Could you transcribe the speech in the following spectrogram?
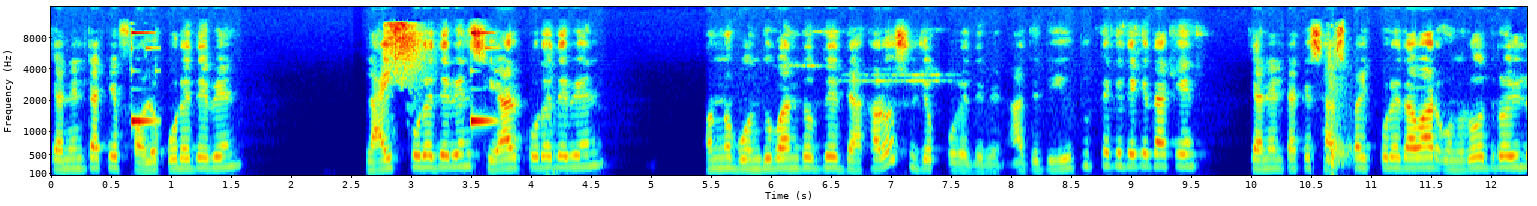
চ্যানেলটাকে ফলো করে দেবেন লাইক করে দেবেন শেয়ার করে দেবেন, অন্য বন্ধু বান্ধবদের দেখারও সুযোগ করে দেবেন। আর যদি ইউটিউব থেকে দেখে থাকেন চ্যানেলটাকে সাবস্ক্রাইব করে দেওয়ার অনুরোধ রইল,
